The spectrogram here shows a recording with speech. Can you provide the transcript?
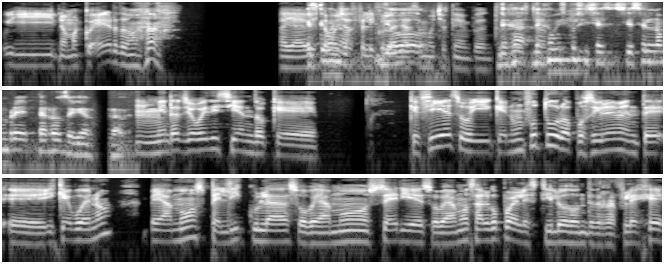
Uy, no me acuerdo. he visto muchas películas de hace mucho tiempo. Deja, deja busco si es, si es el nombre Perros de Guerra. Mm, mientras yo voy diciendo que, que sí eso y que en un futuro posiblemente, eh, y qué bueno, veamos películas o veamos series o veamos algo por el estilo donde refleje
